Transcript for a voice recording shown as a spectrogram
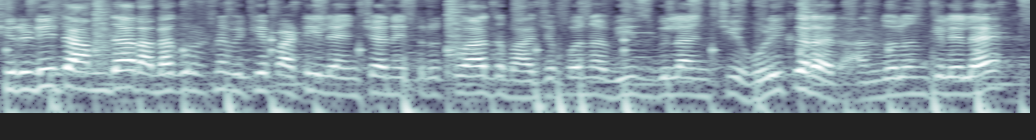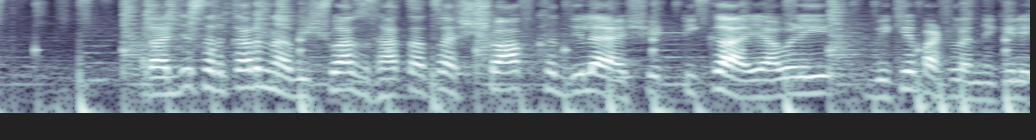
शिर्डीत आमदार राधाकृष्ण विखे पाटील यांच्या नेतृत्वात भाजपनं वीज बिलांची होळी करत आंदोलन केलेलं आहे. राज्य सरकारनं विश्वासघाताचा शॉक दिलाय अशी टीका यावेळी विखे पाटलांनी केली.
